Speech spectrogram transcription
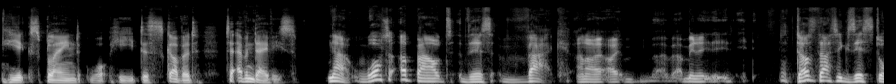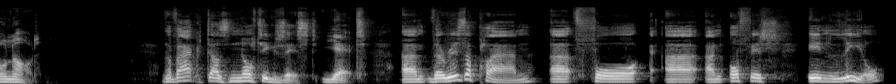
He explained what he discovered to Evan Davis. Now, what about this VAC? And I, I, I mean, it, it, does that exist or not? The VAC does not exist yet. Um, there is a plan uh, for uh, an office in Lille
